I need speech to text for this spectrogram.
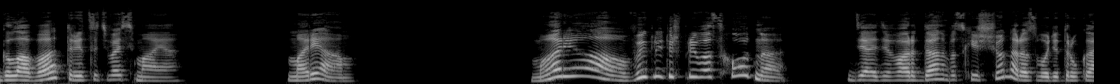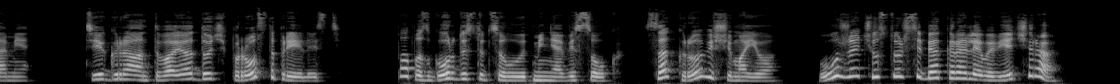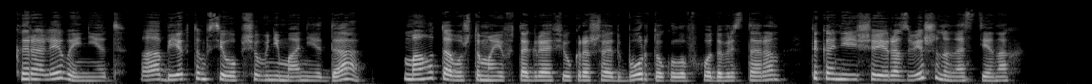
Глава тридцать восьмая. Мариам. «Мариам, выглядишь превосходно!» Дядя Вардан восхищенно разводит руками. «Тигран, твоя дочь просто прелесть!» Папа с гордостью целует меня в висок. «Сокровище мое! Уже чувствуешь себя королевой вечера?» Королевой нет, а объектом всеобщего внимания – да. Мало того, что мои фотографии украшают борт около входа в ресторан, так они еще и развешаны на стенах.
